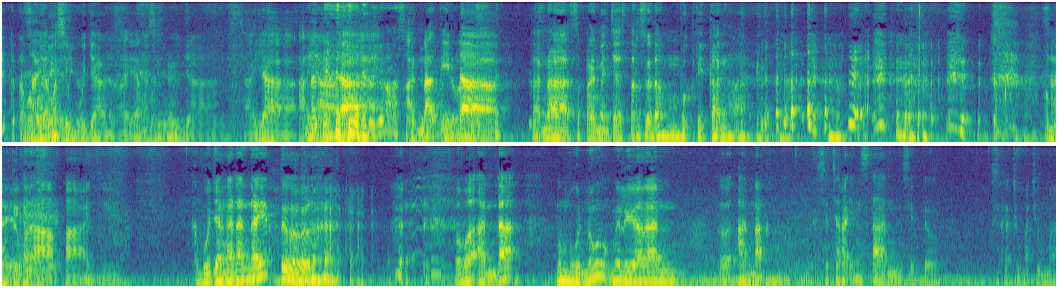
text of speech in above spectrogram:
Saya mana masih bujang saya masih bujang saya anda Saya. tidak. Iya, saya anda tidak. Karena supaya Manchester sudah membuktikan. Membuktikan Saya apa anjing? Kebujangan anda itu. Bahwa anda membunuh miliaran eh, anak secara instan di situ. Secara cuma-cuma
